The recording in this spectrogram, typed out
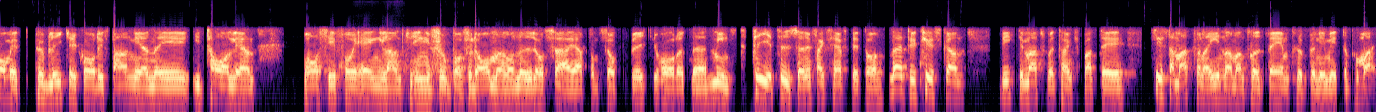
kommit publikrekord i Spanien, i Italien, bra siffror i England kring fotboll för damer och nu då Sverige att de slår publikrekordet med minst 10 000. Det är faktiskt häftigt. Och möter ju Tyskland, viktig match med tanke på att det är sista matcherna innan man tar ut VM-truppen i mitten på maj.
